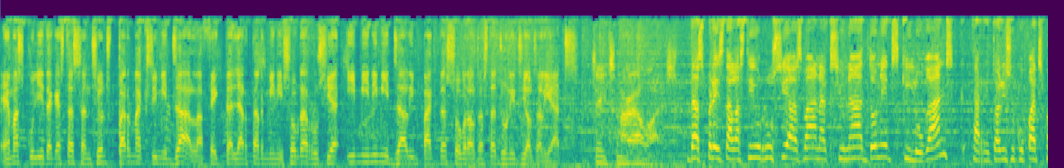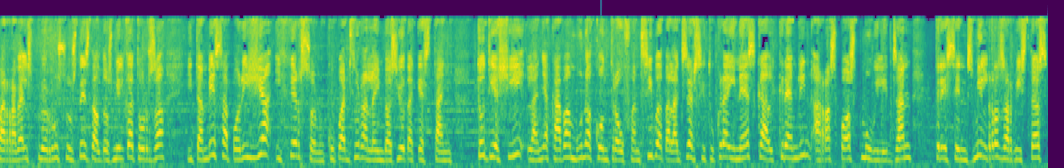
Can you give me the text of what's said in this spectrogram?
Hem escollit aquestes sancions per maximitzar l'efecte a llarg termini sobre Rússia i minimitzar l'impacte sobre els Estats Units i els aliats. Després de l'estiu, Rússia es va anaccionar Donetsk i Lugansk, territoris ocupats per rebels prorussos des del 2014, i també Saporija i Kherson, ocupats durant la invasió d'aquest any. Tot i així, l'any acaba amb una contraofensiva de l'exèrcit ucraïnès que el Kremlin ha respost mobilitzant 300.000 reservistes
